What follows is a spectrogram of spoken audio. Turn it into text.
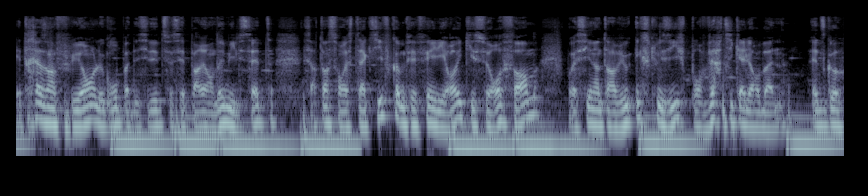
et très influents, le groupe a décidé de se séparer en 2007. Certains sont restés actifs comme Fefe et Leroy qui se reforment. Voici une interview exclusive pour Vertical Urban. Let's go.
